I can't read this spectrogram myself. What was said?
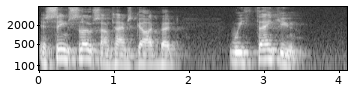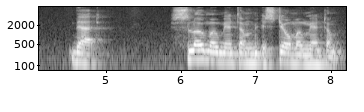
it seems slow sometimes, God, but we thank you that slow momentum is still momentum.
